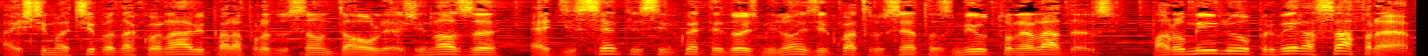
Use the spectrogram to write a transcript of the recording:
a estimativa da Conab para a produção da oleaginosa é de 152 milhões e 400 mil toneladas. Para o milho, primeira safra,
